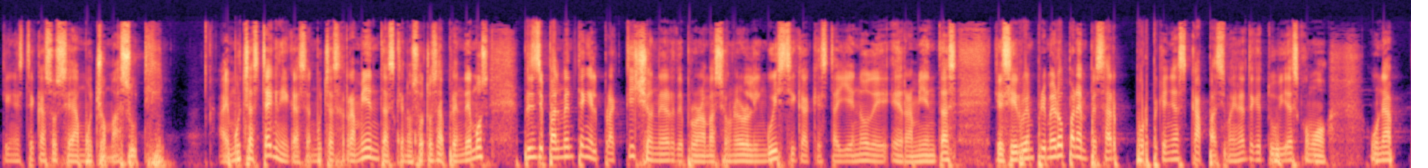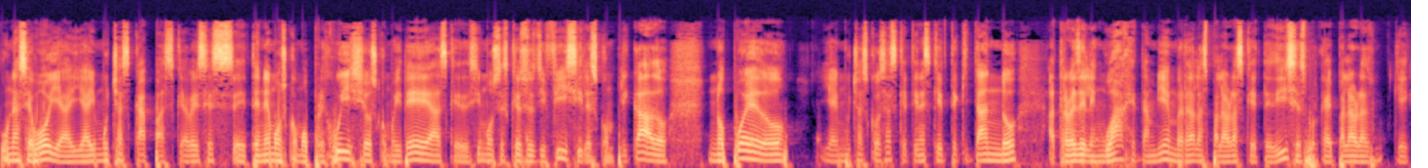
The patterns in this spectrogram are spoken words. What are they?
que en este caso sea mucho más útil. Hay muchas técnicas, hay muchas herramientas que nosotros aprendemos, principalmente en el practitioner de programación neurolingüística, que está lleno de herramientas que sirven primero para empezar por pequeñas capas. Imagínate que tu vida es como una, una cebolla y hay muchas capas que a veces eh, tenemos como prejuicios, como ideas, que decimos es que eso es difícil, es complicado, no puedo y hay muchas cosas que tienes que irte quitando a través del lenguaje también, ¿verdad? Las palabras que te dices, porque hay palabras que,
